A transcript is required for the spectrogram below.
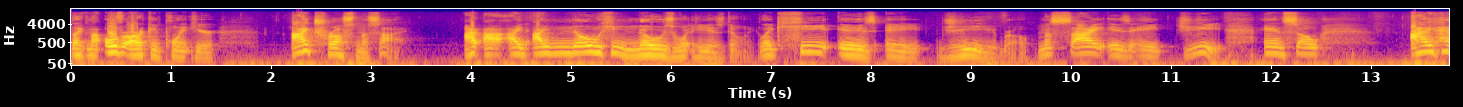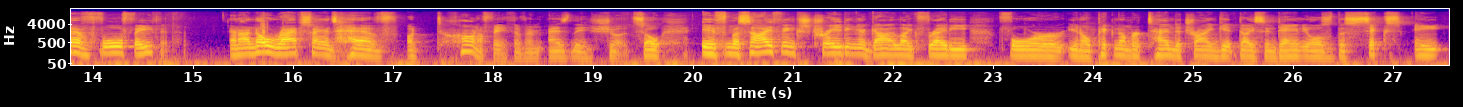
like my overarching point here. I trust Masai. I, I, I know he knows what he is doing. Like he is a G, bro. Masai is a G. And so I have full faith in him. And I know Raps fans have a ton of faith of him, as they should. So if Masai thinks trading a guy like Freddie for, you know, pick number 10 to try and get Dyson Daniels, the six eight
